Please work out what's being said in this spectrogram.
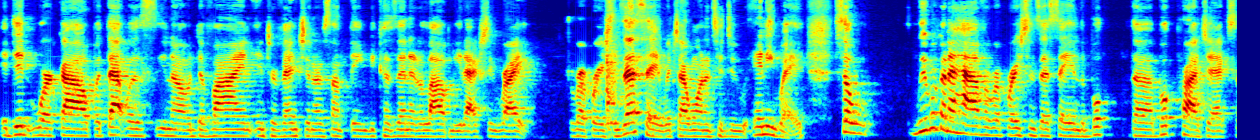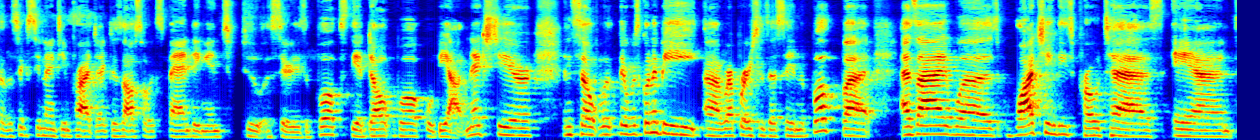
It didn't work out but that was you know divine intervention or something because then it allowed me to actually write the reparations essay which i wanted to do anyway. So we were going to have a reparations essay in the book the book project, so the 1619 project is also expanding into a series of books. The adult book will be out next year. And so there was going to be uh, reparations essay in the book. But as I was watching these protests and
